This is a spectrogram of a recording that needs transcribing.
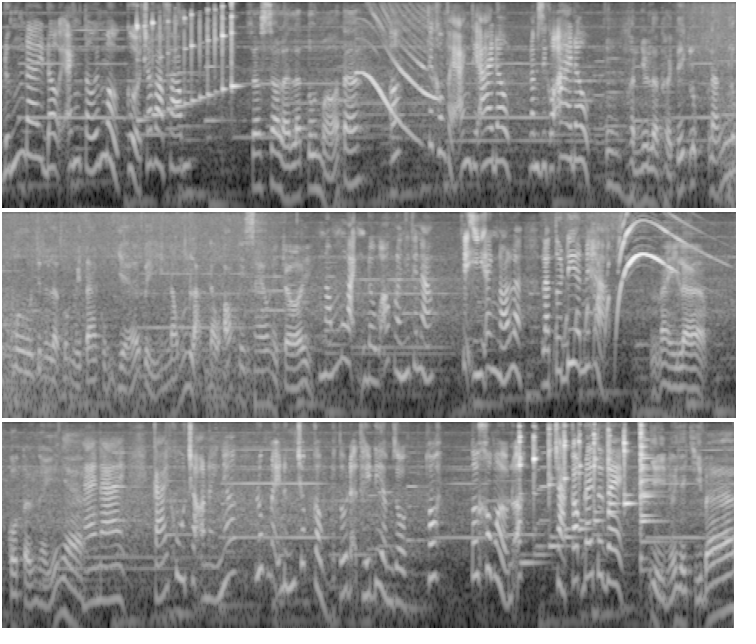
Đứng đây đợi anh tới mở cửa cho vào phòng. Sao sao lại là tôi mở ta? Ơ, thế không phải anh thì ai đâu Làm gì có ai đâu. Ừ, hình như là thời tiết lúc nắng lúc mưa cho nên là con người ta cũng dễ bị nóng lạnh đầu óc hay sao này trời. Nóng lạnh đầu óc là như thế nào? Thế ý anh nói là là tôi điên đấy hả? Này là cô tự nghĩ nha. Này này Cái khu trọ này nhá Lúc nãy đứng trước cổng là tôi đã thấy điểm rồi. Thôi tôi không ở nữa. Trả cọc đây tôi về. Gì nữa vậy chị ba?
